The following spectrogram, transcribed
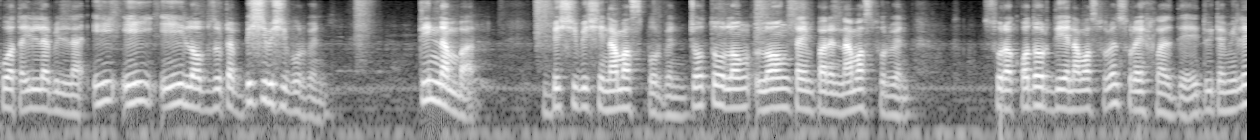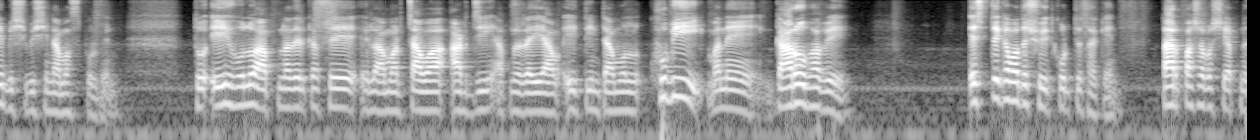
কুয়াতা ইল্লা বিল্লা এই এই এই লফজটা বেশি বেশি পড়বেন। তিন নাম্বার, বেশি বেশি নামাজ পড়বেন। যত লং লং টাইম পারেন নামাজ পড়বেন। সুরা কদর দিয়ে নামাজ পড়বেন, সুরা এখলাস দিয়ে, এই দুইটা মিলে বেশি বেশি নামাজ পড়বেন। তো এই হলো আপনাদের কাছে হলো আমার চাওয়া আর্জি। আপনারা এই এই তিনটা আমল খুবই মানে গাঢ়ভাবে ইস্তেকামতের সহিত করতে থাকেন। তার পাশাপাশি আপনি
